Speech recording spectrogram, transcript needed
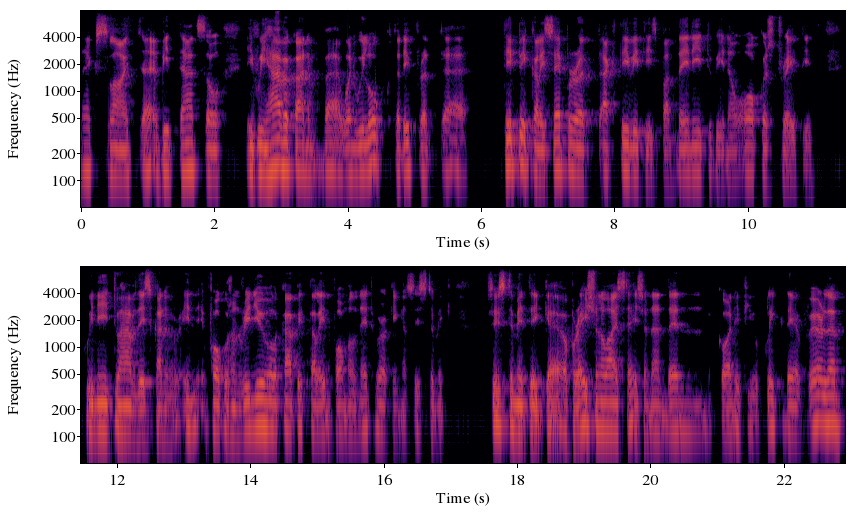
next slide uh, a bit that. So if we have a kind of, uh, when we look the different uh, typically separate activities, but they need to be now orchestrated. We need to have this kind of in, focus on renewal capital, informal networking, and systemic systematic uh, operationalization. And then, God, if you click there further,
